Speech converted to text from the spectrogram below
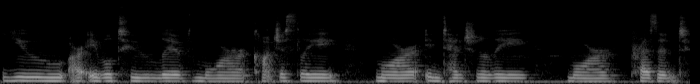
You are able to live more consciously more intentionally more present.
